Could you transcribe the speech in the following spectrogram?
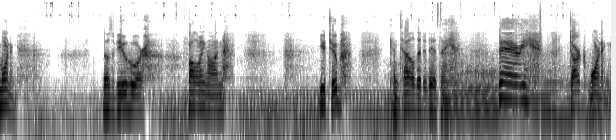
morning. Those of you who are following on YouTube can tell that it is a very dark morning.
